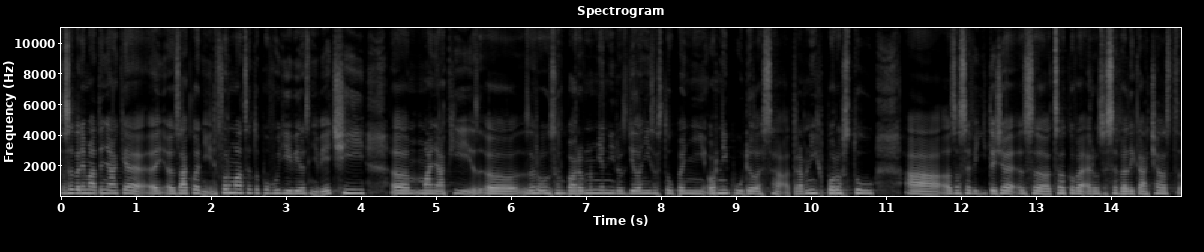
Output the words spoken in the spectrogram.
Zase tady máte nějaké základní informace, to povodí je výrazně větší, má nějaký zhruba rovnoměrný rozdělení zastoupení orní půdy, lesa a travných porostů a zase vidíte, že z celkové eroze se veliká část eh,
